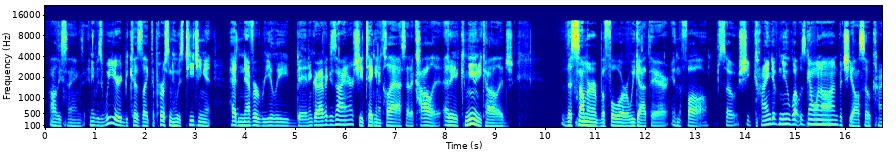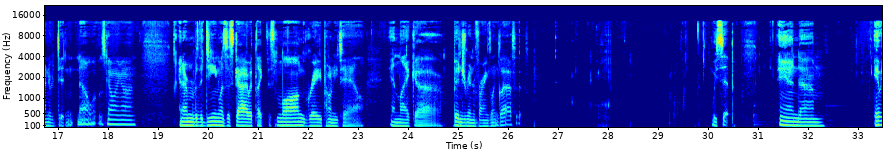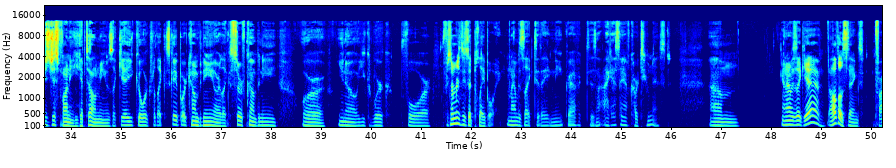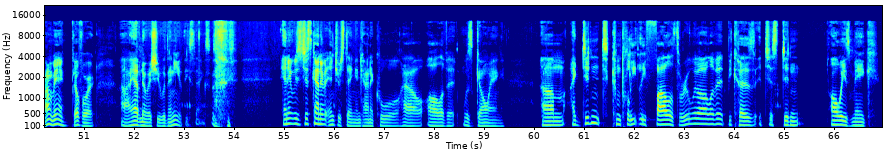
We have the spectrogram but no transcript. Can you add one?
all these things. And it was weird because like the person who was teaching it had never really been a graphic designer. She had taken a class at a college at a community college the summer before we got there in the fall. So she kind of knew what was going on, but she also kind of didn't know what was going on. And I remember the dean was this guy with like this long gray ponytail and like uh, Benjamin Franklin glasses. We sip. And um, it was just funny. He kept telling me, he was like, yeah, you could go work for like a skateboard company or like a surf company, or, you know, you could work for, for some reason he said Playboy. And I was like, do they need graphic design? I guess they have cartoonists. Um, and I was like, yeah, all those things. Fine with me. Go for it. I have no issue with any of these things. and it was just kind of interesting and kind of cool how all of it was going. Um, I didn't completely follow through with all of it because it just didn't always make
